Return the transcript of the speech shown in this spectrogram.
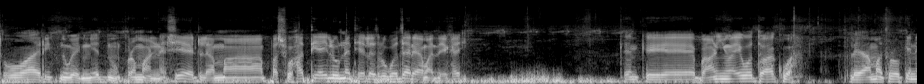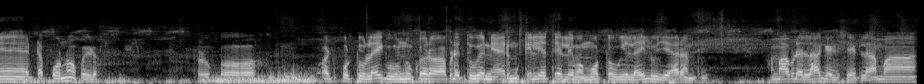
તો આ રીતનું કંઈક નેદનું પ્રમાણને છે, એટલે આમાં પાછું હાથી આવેલું નથી, એટલે થોડું વધારે આમાં દેખાય. કેમ કે ભાણિયો આવ્યો તો આંકવા એટલે આમાં થોડોક એને ટપ્પો ન પડ્યો. થોડુંક અટપુટું લાગ્યું, એનું કરો આપણે તુવેરની હાર મૂકેલી હતી, એટલે એમાં મોટો વ્હીલ આવેલું છે આરામથી. આમાં આપણે લાગેલ છે એટલે આમાં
